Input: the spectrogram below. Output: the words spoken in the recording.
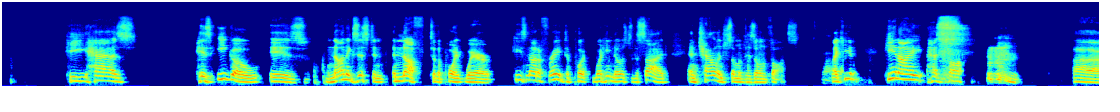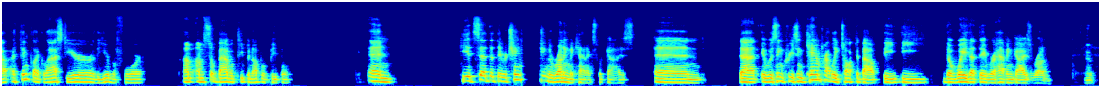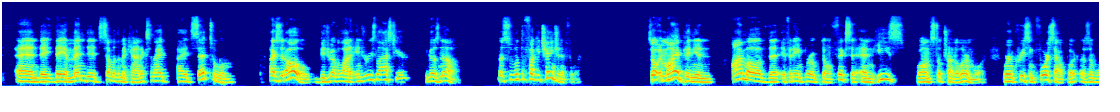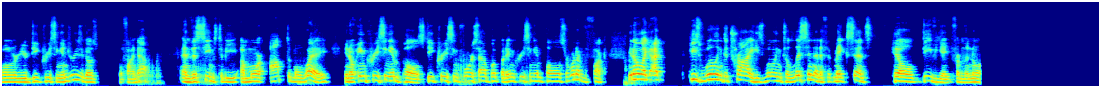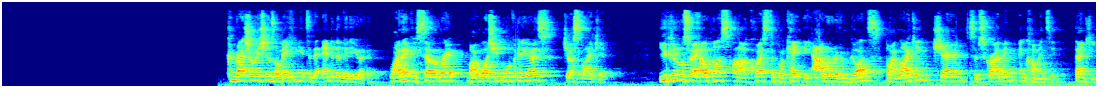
he has his ego is non-existent enough to the point where he's not afraid to put what he knows to the side and challenge some of his own thoughts. Wow. Like he he and I had talked uh I think like last year or the year before. I'm I'm so bad with keeping up with people. And he had said that they were changing the running mechanics with guys and that it was increasing. Cam probably talked about the the the way that they were having guys run. Yep. And they they amended some of the mechanics. And I I had said to him, I said, Oh, did you have a lot of injuries last year? He goes, No. This is what the fuck are you changing it for? So in my opinion, I'm of the if it ain't broke, don't fix it. And he's well, I'm still trying to learn more. We're increasing force output. I said, well, are you decreasing injuries? He goes, we'll find out. And this seems to be a more optimal way, you know, increasing impulse, decreasing force output, but increasing impulse or whatever the fuck. You know, like I he's willing to try, he's willing to listen, and if it makes sense, he'll deviate from the norm. Congratulations on making it to the end of the video. Why don't you celebrate by watching more videos just like it? You can also help us on our quest to placate the algorithm gods by liking, sharing, subscribing, and commenting. Thank you.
